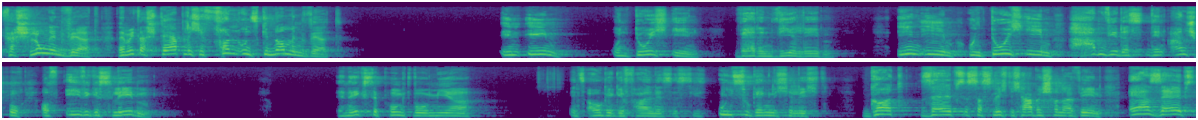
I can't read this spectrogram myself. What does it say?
verschlungen wird, damit das Sterbliche von uns genommen wird. In ihm und durch ihn werden wir leben. In ihm und durch ihn haben wir das, den Anspruch auf ewiges Leben. Der nächste Punkt, wo mir ins Auge gefallen ist, ist dieses unzugängliche Licht. Gott selbst ist das Licht, ich habe es schon erwähnt. Er selbst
